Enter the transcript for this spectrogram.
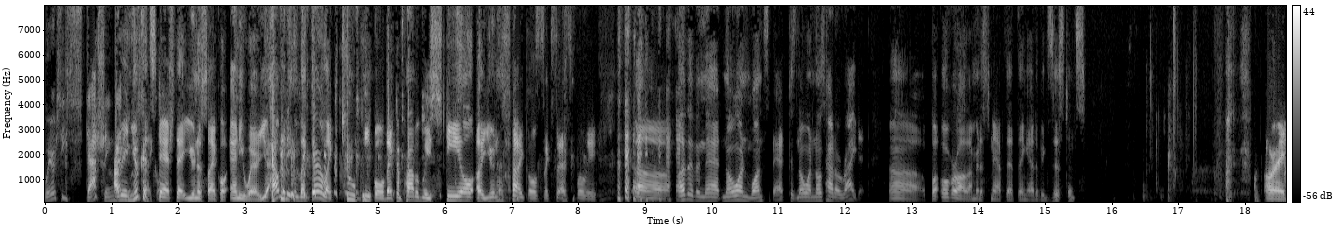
where's he stashing? I mean, you could stash that unicycle anywhere. You, how many? Like, there are like two people that could probably steal a unicycle successfully. Uh, other than that, no one wants that because no one knows how to ride it. Uh, but overall, I'm going to snap that thing out of existence. All right.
